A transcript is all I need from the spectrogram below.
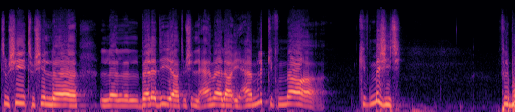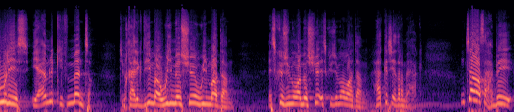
تمشي تمشي للبلدية تمشي للعمالة يعاملك كيف ما كيف ما جيتي. في البوليس يعاملك كيف ما أنت. تيبقى عليك ديما oui monsieur oui madame excusez-moi monsieur excusez-moi madame هكا تيهضر معاك. أنت صاحبي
